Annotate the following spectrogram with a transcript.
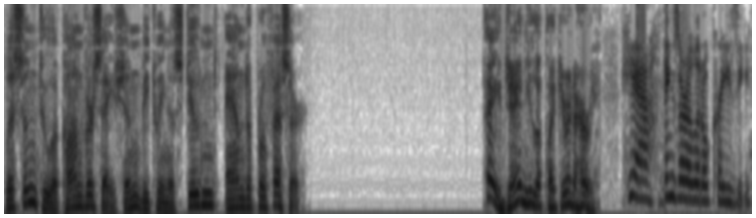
Listen to a conversation between a student and a professor. Hey, Jan, you look like you're in a hurry. Yeah, things are a little crazy.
